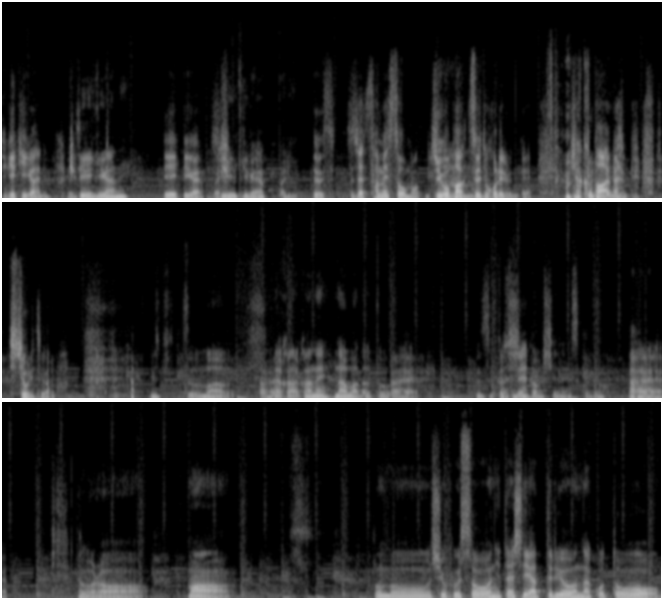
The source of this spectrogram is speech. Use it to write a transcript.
刺激がね。刺激がね。刺激がやっぱり。刺激がやっぱり。そうです。そしたらサメ層も15%連れてこれるんで、100%なんで 視聴率が、ちょっとまあはい。なかなかね生だとはい。難しいかもしれないですけど。はい。だからまあその主婦層に対してやってるようなことを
